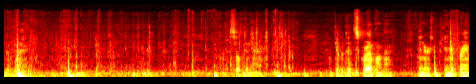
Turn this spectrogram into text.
Get it wet. Let it soak in there. Good scrub on the inner inner brim.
